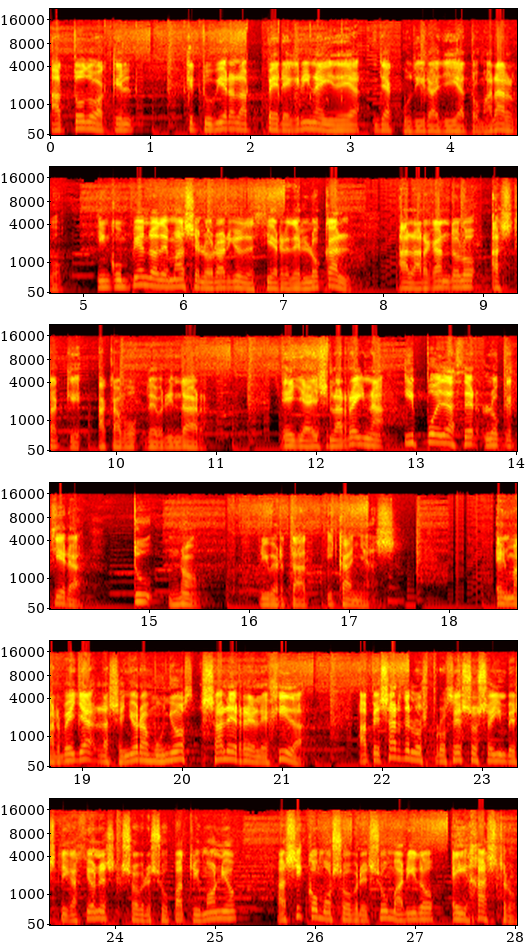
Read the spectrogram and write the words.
a todo aquel que tuviera la peregrina idea de acudir allí a tomar algo, incumpliendo además el horario de cierre del local, alargándolo hasta que acabó de brindar. Ella es la reina y puede hacer lo que quiera, tú no. Libertad y cañas. En Marbella, la señora Muñoz sale reelegida, a pesar de los procesos e investigaciones sobre su patrimonio, así como sobre su marido e hijastro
